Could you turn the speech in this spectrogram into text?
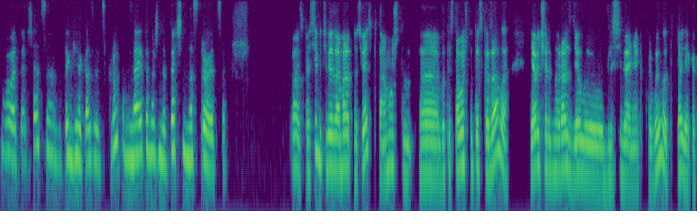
Вот, общаться в итоге оказывается круто, на это нужно точно настроиться. Ладно, спасибо тебе за обратную связь, потому что э, вот из того, что ты сказала, я в очередной раз делаю для себя некоторый вывод, да, я как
